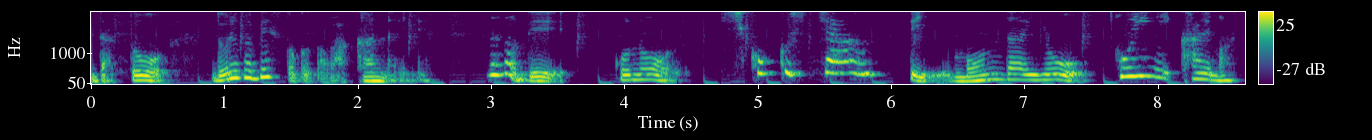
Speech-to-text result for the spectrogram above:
だと、どれがベストかがわかんないんです。なので、この遅刻しちゃうっていう問題を問いに変えます。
